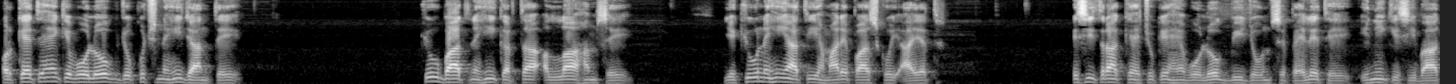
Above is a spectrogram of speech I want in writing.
اور کہتے ہیں کہ وہ لوگ جو کچھ نہیں جانتے، کیوں بات نہیں کرتا اللہ ہم سے؟ یہ کیوں نہیں آتی ہمارے پاس کوئی آیت؟ اسی طرح کہہ چکے ہیں وہ لوگ بھی جو ان سے پہلے تھے، انہی کسی بات۔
